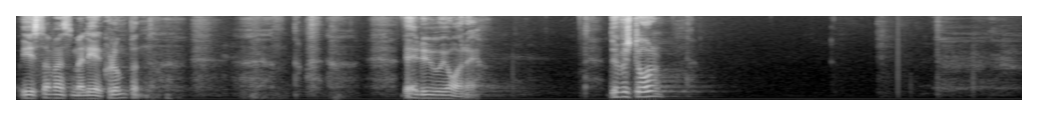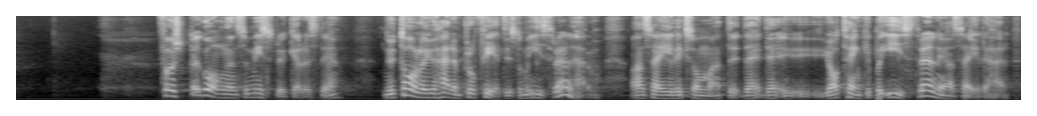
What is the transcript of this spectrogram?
Och gissa vem som är lerklumpen? Det är du och jag det. Du förstår? Första gången så misslyckades det. Nu talar ju Herren profetiskt om Israel här. Han säger liksom att det, det, jag tänker på Israel när jag säger det här.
